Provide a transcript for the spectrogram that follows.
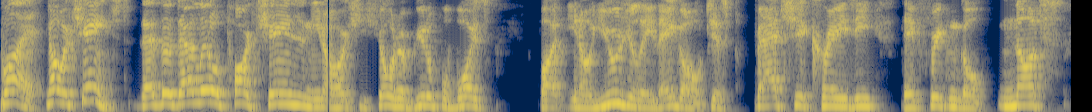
but No, it changed. That that, that little part changed, and you know, she showed her beautiful voice. But you know, usually they go just batshit crazy. They freaking go nuts.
